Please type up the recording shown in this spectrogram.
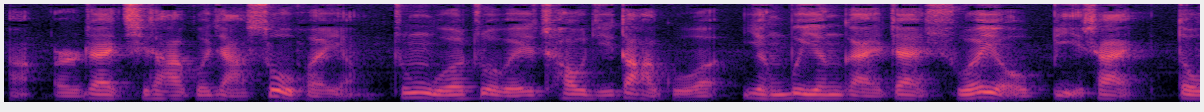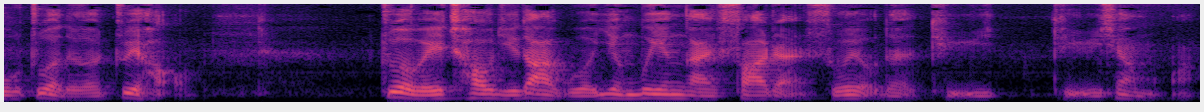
啊，而在其他国家受欢迎？中国作为超级大国，应不应该在所有比赛都做得最好？作为超级大国，应不应该发展所有的体育体育项目啊？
